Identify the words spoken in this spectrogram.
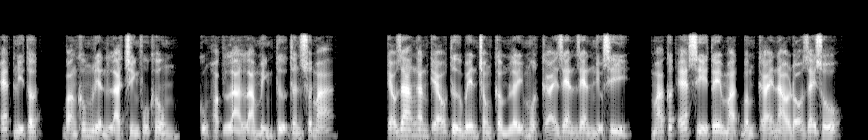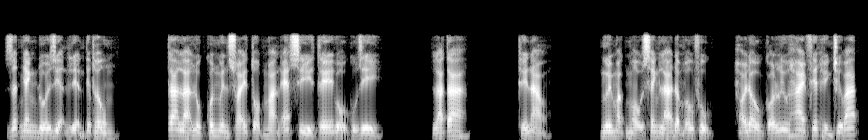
s bằng không liền là chính phủ không, cũng hoặc là là mình tự thân xuất mã. Kéo ra ngăn kéo từ bên trong cầm lấy một cái gen gen nhự si mã cất sct mặt bấm cái nào đó dây số, rất nhanh đối diện liền tiếp thông. Ta là lục quân nguyên soái tột mạn sct bổ cụ gì? Là ta thế nào? Người mặc màu xanh lá đậm âu phục, hói đầu có lưu hai phiết hình chữ bát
